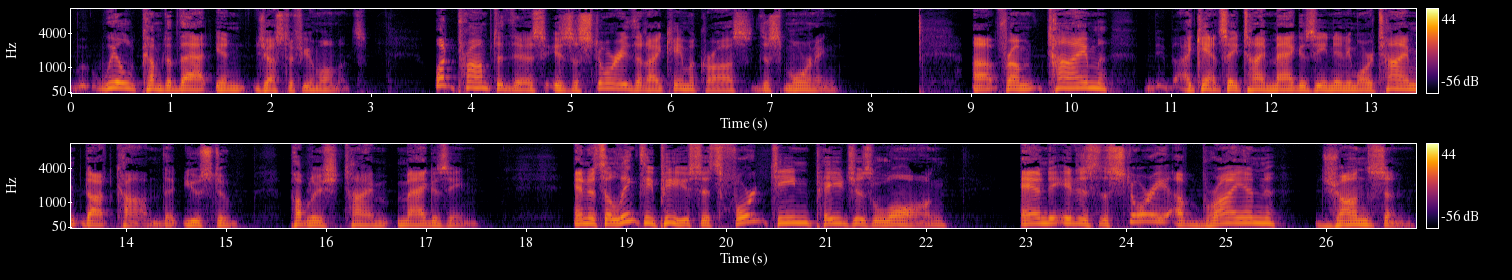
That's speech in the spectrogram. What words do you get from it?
we'll come to that in just a few moments. What prompted this is a story that I came across this morning uh, from Time. I can't say Time Magazine anymore, Time.com, that used to publish Time Magazine. And it's a lengthy piece, it's 14 pages long, and it is the story of Brian Johnson.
